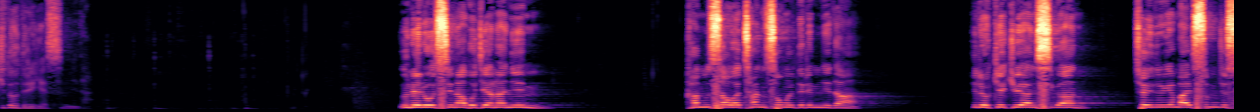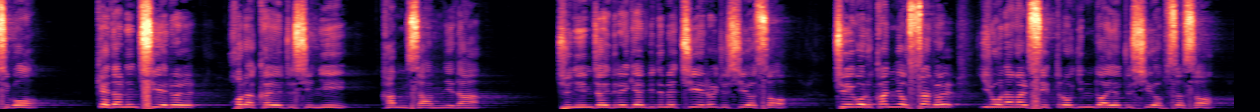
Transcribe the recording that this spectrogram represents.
기도드리겠습니다. 은혜로우신 아버지 하나님 감사와 찬송을 드립니다. 이렇게 귀한 시간 저희들에게 말씀 주시고 깨닫는 지혜를 허락하여 주시니 감사합니다. 주님 저희들에게 믿음의 지혜를 주시어서 죄 거룩한 역사를 이뤄나갈 수 있도록 인도하여 주시옵소서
